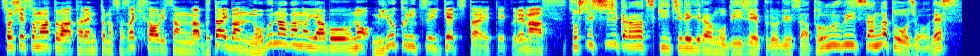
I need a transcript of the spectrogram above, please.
そしてその後はタレントの佐々木香織さんが舞台版「信長の野望」の魅力について伝えてくれますそして7時からは月1レギュラーの DJ プロデューサー、豆腐ビーツさんが登場です。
